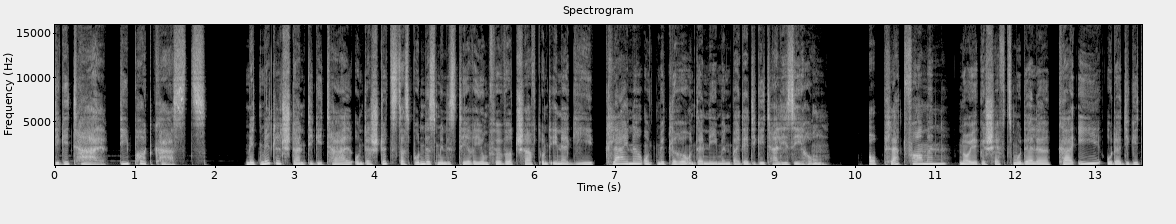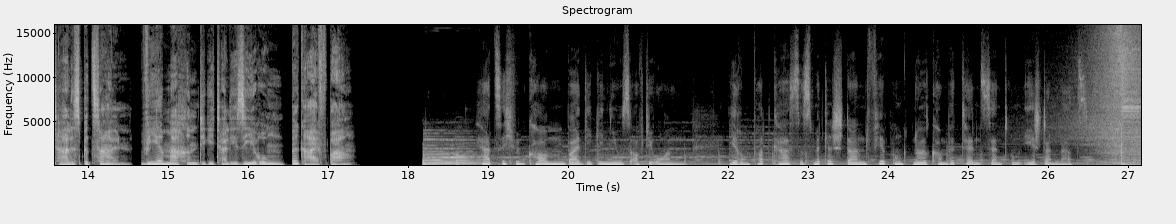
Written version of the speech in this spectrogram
Digital, die Podcasts. Mit Mittelstand Digital unterstützt das Bundesministerium für Wirtschaft und Energie kleine und mittlere Unternehmen bei der Digitalisierung. Ob Plattformen, neue Geschäftsmodelle, KI oder digitales Bezahlen, wir machen Digitalisierung begreifbar. Herzlich willkommen bei DigiNews auf die Ohren, Ihrem Podcast des Mittelstand 4.0 Kompetenzzentrum E-Standards.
